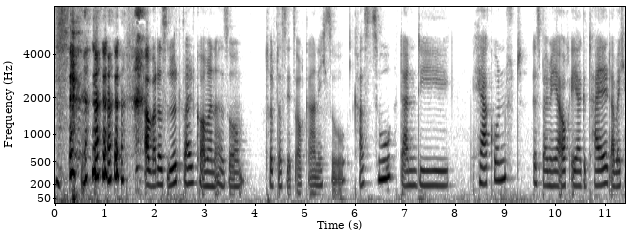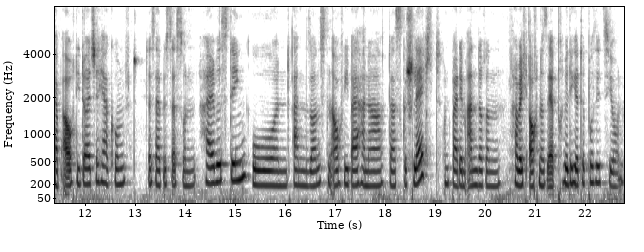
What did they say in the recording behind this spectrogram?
Aber das wird bald kommen, also trifft das jetzt auch gar nicht so krass zu. Dann die Herkunft ist bei mir ja auch eher geteilt, aber ich habe auch die deutsche Herkunft. Deshalb ist das so ein halbes Ding. Und ansonsten auch wie bei Hannah das Geschlecht. Und bei dem anderen habe ich auch eine sehr privilegierte Position.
